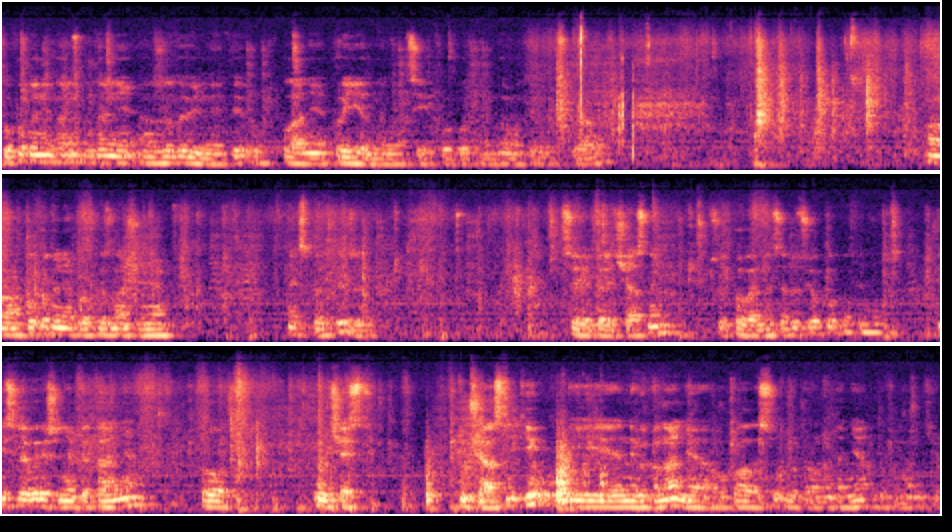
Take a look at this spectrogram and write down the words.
Клопотання дані, дані задовільнити в плані приєднання цих клопотань до матеріалів справи. Клопотання про призначення експертизи це є передчасним. Суд повернеться до цього клопотання. Після вирішення питання про участь учасників і невиконання ухвали суду про надання документів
